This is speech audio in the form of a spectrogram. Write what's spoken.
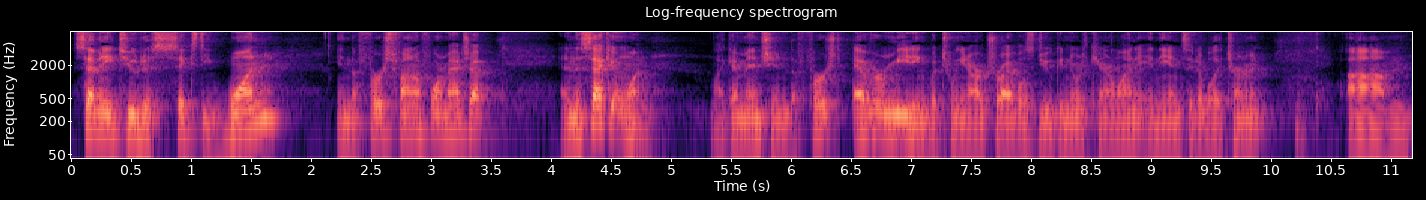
72 to 61 in the first Final Four matchup, and the second one. Like I mentioned, the first ever meeting between arch rivals Duke and North Carolina in the NCAA tournament. Um,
